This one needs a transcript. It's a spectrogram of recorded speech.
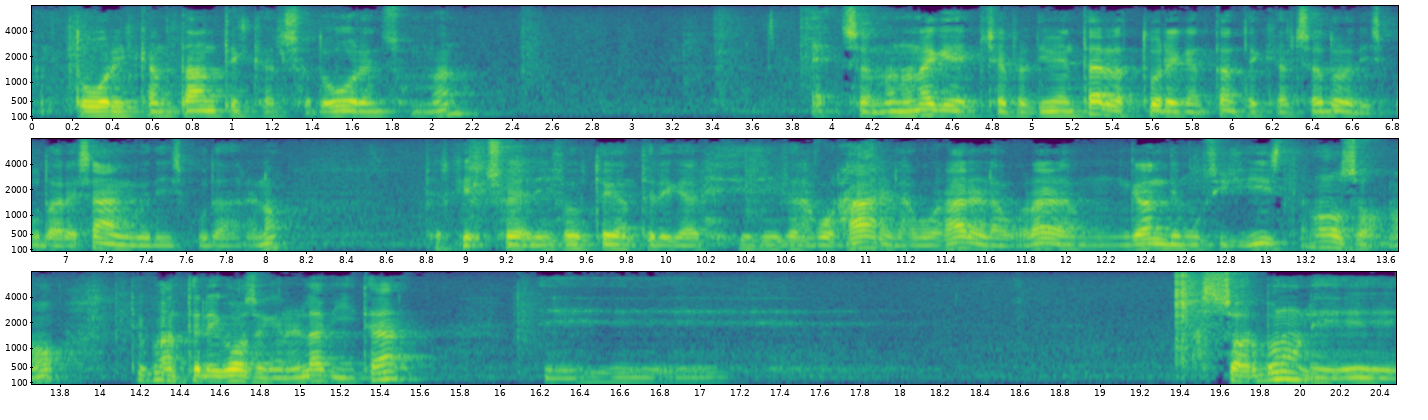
L'attore, il cantante, il calciatore, insomma. Eh, insomma, non è che cioè, per diventare l'attore, cantante e calciatore devi sputare sangue, devi sputare, no? perché cioè devi fare tutte quante le gare, devi lavorare, lavorare, lavorare, un grande musicista, non lo so, no? Tutte quante le cose che nella vita eh, assorbono le,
